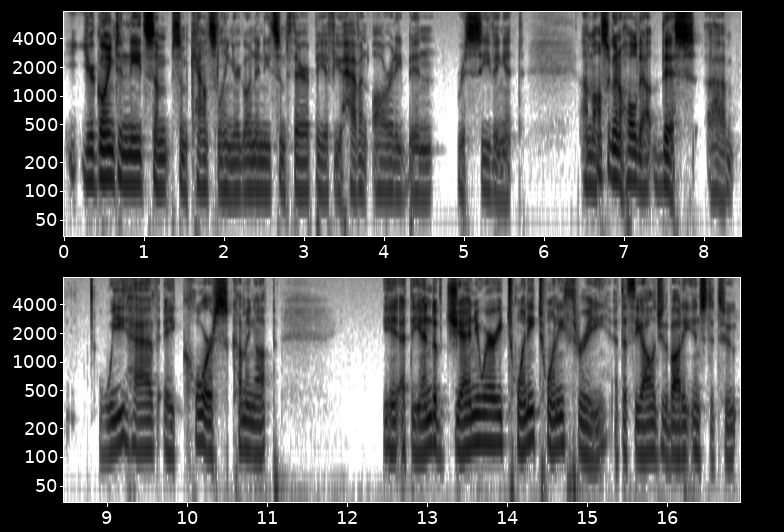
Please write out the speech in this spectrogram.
You're going to need some some counseling. You're going to need some therapy if you haven't already been receiving it. I'm also going to hold out this. Um, we have a course coming up at the end of January 2023 at the Theology of the Body Institute.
